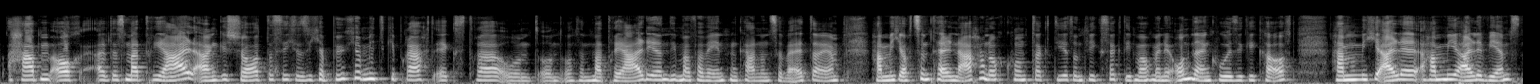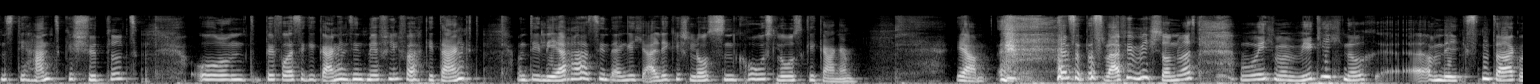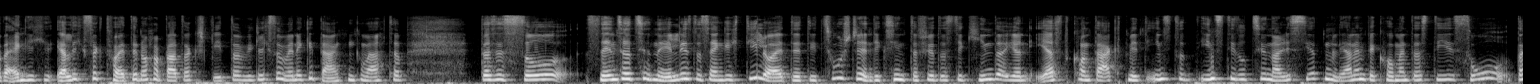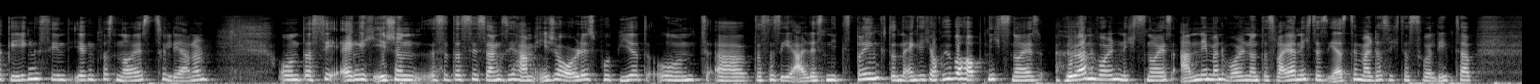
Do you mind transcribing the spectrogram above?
haben auch äh, das Material angeschaut, dass ich, also ich habe Bücher mitgebracht extra und, und, und Materialien, die man verwenden kann und so weiter. Ja. Haben mich auch zum Teil nachher noch kontaktiert und wie gesagt eben auch meine Online-Kurse gekauft, haben mich alle, haben mir alle wärmstens die Hand geschüttelt und bevor sie gegangen sind, mir vielfach gedankt. Und die Lehrer sind eigentlich alle geschlossen, grußlos gegangen. Ja, also das war für mich schon was, wo ich mir wirklich noch äh, am nächsten Tag oder eigentlich ehrlich gesagt heute noch ein paar Tage später wirklich so meine Gedanken gemacht habe, dass es so sensationell ist, dass eigentlich die Leute, die zuständig sind dafür, dass die Kinder ihren Erstkontakt mit institutionalisiertem Lernen bekommen, dass die so dagegen sind, irgendwas Neues zu lernen und dass sie eigentlich eh schon, also dass sie sagen, sie haben eh schon alles probiert und äh, dass das eh alles nichts bringt und eigentlich auch überhaupt nichts Neues hören wollen, nichts Neues annehmen wollen. Und das war ja nicht das erste Mal, dass ich das so erlebt habe.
